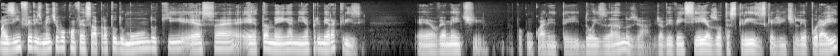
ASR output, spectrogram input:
mas infelizmente eu vou confessar para todo mundo que essa é, é também a minha primeira crise. É, obviamente, eu estou com 42 anos, já, já vivenciei as outras crises que a gente lê por aí,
